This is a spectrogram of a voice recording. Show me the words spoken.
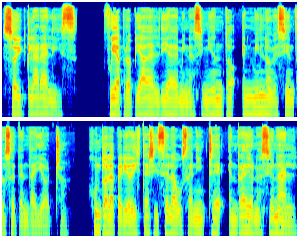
Soy Clara Liz. Fui apropiada el día de mi nacimiento en 1978. Junto a la periodista Gisela Busaniche en Radio Nacional,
